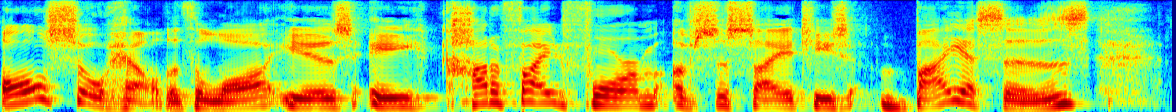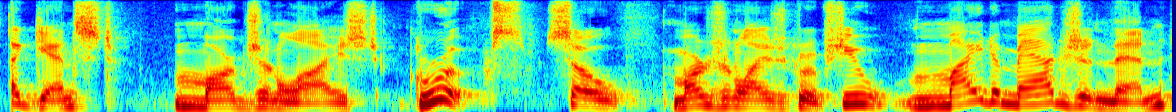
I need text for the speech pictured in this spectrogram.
also held that the law is a codified form of society's biases against marginalized groups. So, marginalized groups. You might imagine then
